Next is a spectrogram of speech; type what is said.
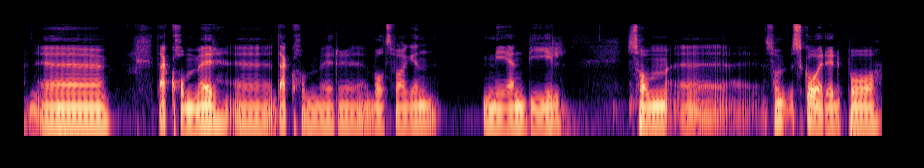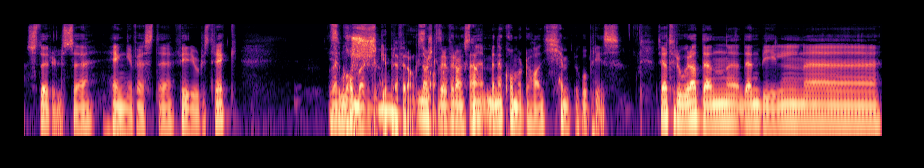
eh, der kommer, eh, der kommer Volkswagen med en bil som, eh, som scorer på størrelse, hengefeste, firehjulstrekk. Disse Den norske preferansene. Norske altså. Ja. men den kommer til å ha en kjempegod pris. Så jeg tror at den, den bilen eh,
